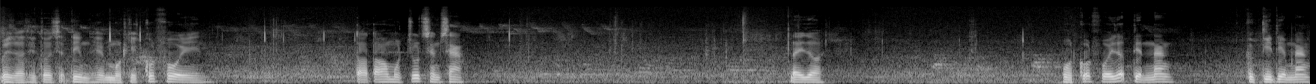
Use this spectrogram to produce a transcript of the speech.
Bây giờ thì tôi sẽ tìm thêm một cái cốt phôi to to một chút xem sao. Đây rồi. Một cốt phôi rất tiềm năng Cực kỳ tiềm năng.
